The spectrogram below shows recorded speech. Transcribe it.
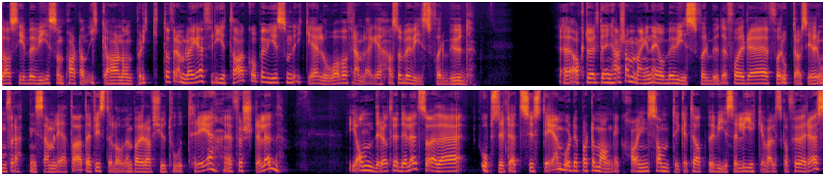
da si bevis som partene ikke har noen plikt til å fremlegge, fritak, og bevis som det ikke er lov å fremlegge, altså bevisforbud. Eh, aktuelt i denne sammenhengen er jo bevisforbudet for, eh, for oppdragsgiver om forretningshemmeligheter etter tvisteloven paragraf 22-3 eh, første ledd. I andre og tredje ledd så er det oppstilt et system hvor departementet kan samtykke til at beviset likevel skal føres,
